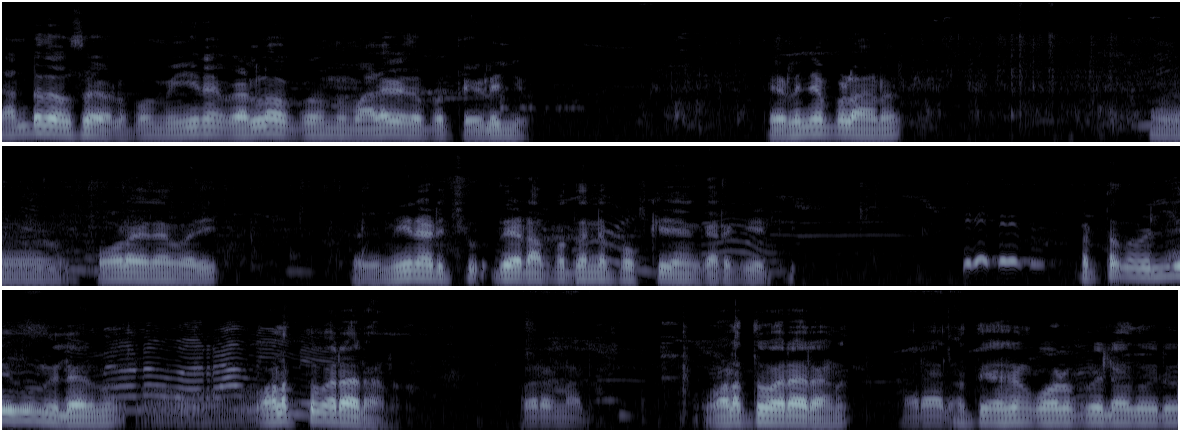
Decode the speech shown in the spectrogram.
രണ്ട് ദിവസമേ ഉള്ളൂ. അപ്പോൾ മീനെ വെള്ളമൊക്കെ ഒന്ന് മഴ പെയ്തപ്പോൾ തെളിഞ്ഞു. തെളിഞ്ഞപ്പോഴാണ് പോളയെല്ലാം വരി. മീനടിച്ചു. മീൻ ഇതേടെ അപ്പം തന്നെ പൊക്കി ഞാൻ കരക്കി കയറ്റി. പെട്ടെന്ന് വലിയ ഇതൊന്നുമില്ലായിരുന്നു വളർത്തു വരാലാണ് വളർത്തു വരാലാണ്. അത്യാവശ്യം കുഴപ്പമില്ലാത്ത ഒരു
